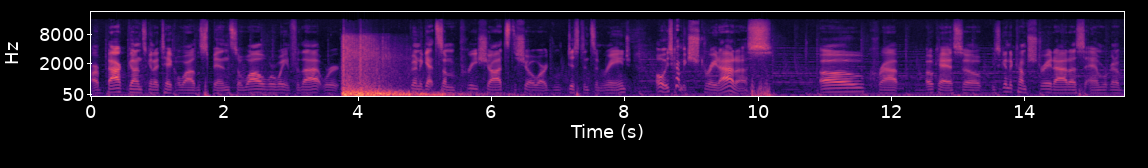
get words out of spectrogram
Our back gun's to take a while to spin, so while we're waiting for that, we're going to get some pre-shots to show our distance and range. Oh, he's coming straight at us. Oh, crap. Okay, so he's going to come straight at us, and we're going to...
